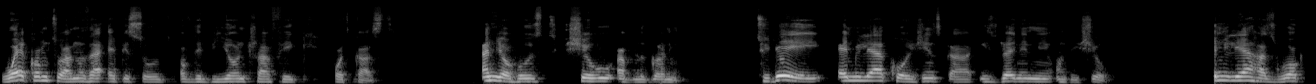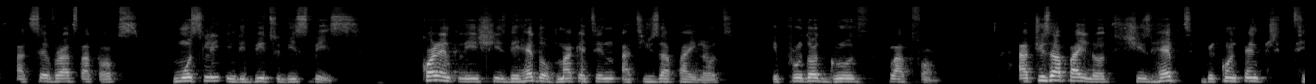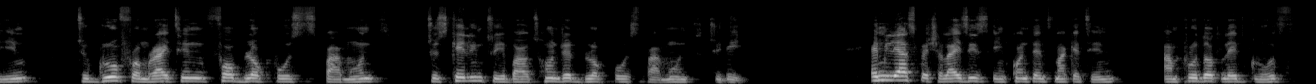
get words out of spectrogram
Welcome to another episode of the Beyond Traffic podcast. I'm your host, Shehu Abdulgoni. Today, Emilia Korczynska is joining me on the show. Emilia has worked at several startups, mostly in the B2B space. Currently, she's the head of marketing at User Pilot, a product growth platform. At User Pilot, she's helped the content team to grow from writing four blog posts per month to scaling to about 100 blog posts per month today. Emilia specializes in content marketing and product led growth,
